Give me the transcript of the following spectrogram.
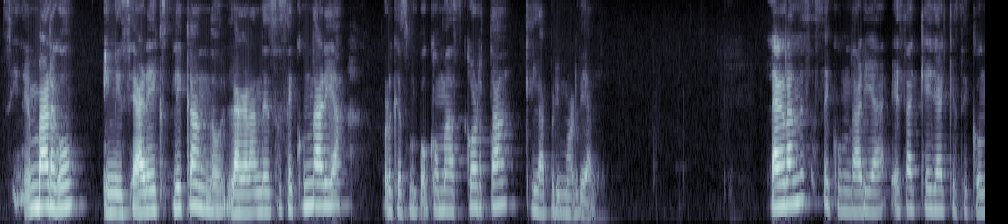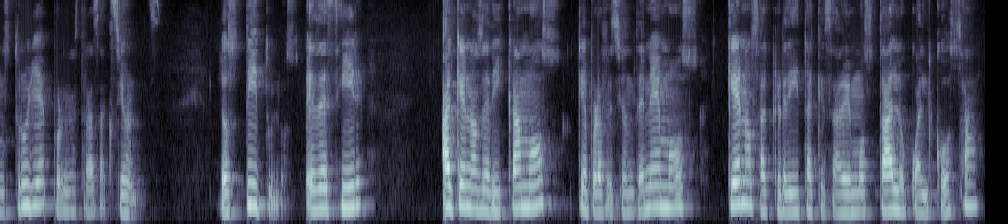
Sin embargo, iniciaré explicando la grandeza secundaria porque es un poco más corta que la primordial. La grandeza secundaria es aquella que se construye por nuestras acciones, los títulos, es decir, a qué nos dedicamos, qué profesión tenemos, qué nos acredita que sabemos tal o cual cosa,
